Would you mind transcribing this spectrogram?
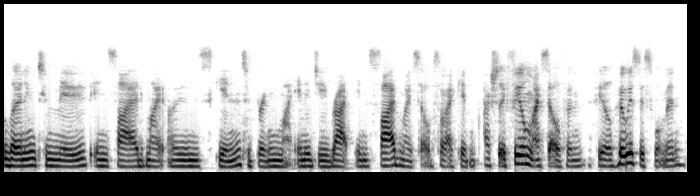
learning to move inside my own skin to bring my energy right inside myself so I can actually feel myself and feel who is this woman?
